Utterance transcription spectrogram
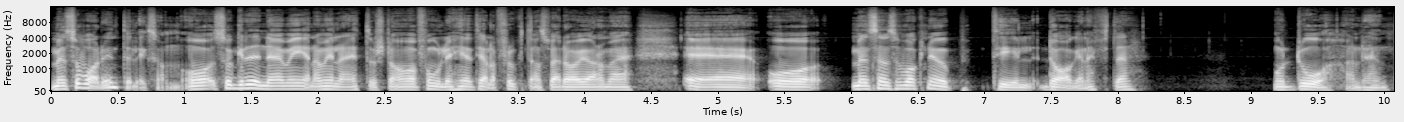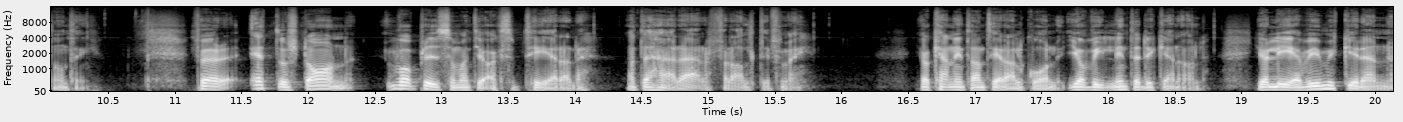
Men så var det inte liksom. Och så grinade jag mig igenom hela ettårsdagen, var förmodligen helt jävla fruktansvärd att ha att göra med. Eh, och, men sen så vaknade jag upp till dagen efter. Och då hade det hänt någonting. För ettårsdagen var precis som att jag accepterade att det här är för alltid för mig. Jag kan inte hantera alkohol. Jag vill inte dricka en öl. Jag lever ju mycket i den.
